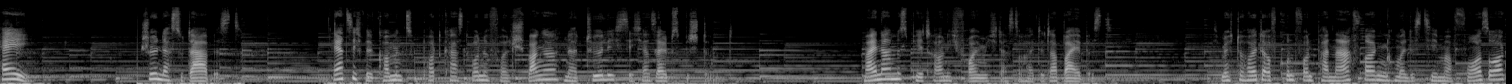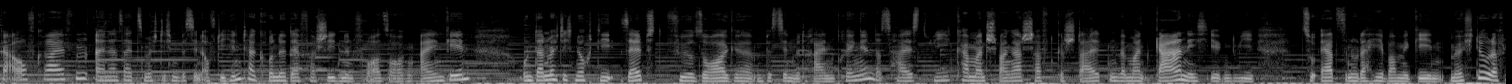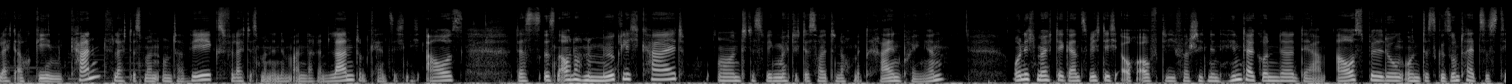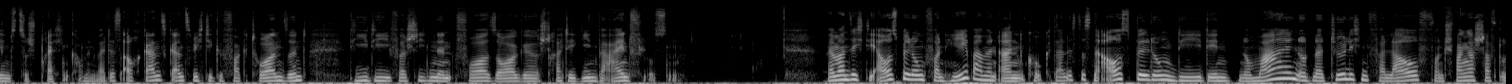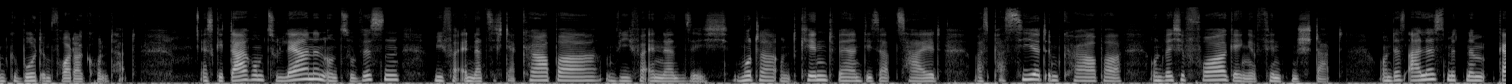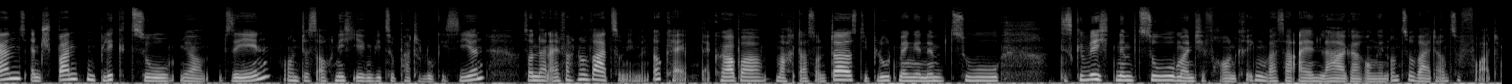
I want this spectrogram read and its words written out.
Hey, schön, dass du da bist. Herzlich willkommen zum Podcast Wonnevoll Schwanger, natürlich, sicher, selbstbestimmt. Mein Name ist Petra und ich freue mich, dass du heute dabei bist. Ich möchte heute aufgrund von ein paar Nachfragen nochmal das Thema Vorsorge aufgreifen. Einerseits möchte ich ein bisschen auf die Hintergründe der verschiedenen Vorsorgen eingehen und dann möchte ich noch die Selbstfürsorge ein bisschen mit reinbringen. Das heißt, wie kann man Schwangerschaft gestalten, wenn man gar nicht irgendwie zu Ärztin oder Hebamme gehen möchte oder vielleicht auch gehen kann. Vielleicht ist man unterwegs, vielleicht ist man in einem anderen Land und kennt sich nicht aus. Das ist auch noch eine Möglichkeit und deswegen möchte ich das heute noch mit reinbringen. Und ich möchte ganz wichtig auch auf die verschiedenen Hintergründe der Ausbildung und des Gesundheitssystems zu sprechen kommen, weil das auch ganz, ganz wichtige Faktoren sind, die die verschiedenen Vorsorgestrategien beeinflussen. Wenn man sich die Ausbildung von Hebammen anguckt, dann ist es eine Ausbildung, die den normalen und natürlichen Verlauf von Schwangerschaft und Geburt im Vordergrund hat. Es geht darum zu lernen und zu wissen, wie verändert sich der Körper, wie verändern sich Mutter und Kind während dieser Zeit, was passiert im Körper und welche Vorgänge finden statt. Und das alles mit einem ganz entspannten Blick zu ja, sehen und das auch nicht irgendwie zu pathologisieren, sondern einfach nur wahrzunehmen. Okay, der Körper macht das und das, die Blutmenge nimmt zu, das Gewicht nimmt zu, manche Frauen kriegen Wassereinlagerungen und so weiter und so fort.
